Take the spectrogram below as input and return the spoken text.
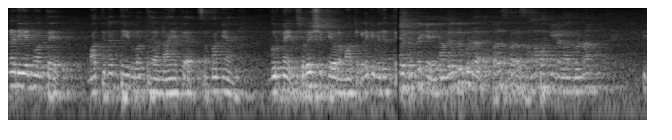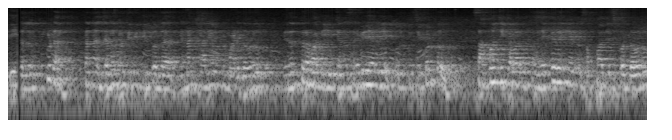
ಕನ್ನಡಿ ಎನ್ನುವಂತೆ ಮಾತಿನಂತೆ ಇರುವಂತಹ ನಾಯಕ ಸಾಮಾನ್ಯ ಗುರ್ಮೆ ಸುರೇಶ್ ಶೆಟ್ಟಿ ಅವರ ಮಾತುಗಳಿಗೆ ವಿನಂತಿ. ಜೊತೆಗೆ ನಾವೆಲ್ಲರೂ ಕೂಡ ಪರಸ್ಪರ ಸಹಭಾಗಿಗಳಾಗೋಣ. ಇದೀಗಲೂ ಕೂಡ ತನ್ನ ಜನಪ್ರತಿನಿಧಿತ್ವದ ಘನ ಕಾರ್ಯವನ್ನು ಮಾಡಿದವರು ನಿರಂತರವಾಗಿ ಜನಸೇವೆಯಲ್ಲಿ ಗುರುತಿಸಿಕೊಂಡು ಸಾಮಾಜಿಕವಾದಂತಹ ಹೆಗ್ಗಳಿಕೆಯನ್ನು ಸಂಪಾದಿಸಿಕೊಂಡವರು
